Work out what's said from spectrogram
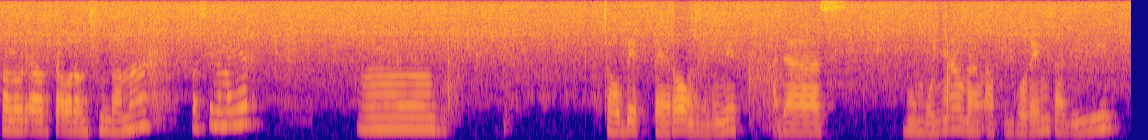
Kalau di kata orang Sunda mah apa sih namanya? Hmm, cobek terong. Ini ada bumbunya udah aku goreng tadi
